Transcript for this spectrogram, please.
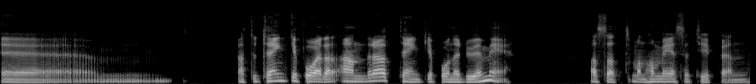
eh, att du tänker på eller att andra tänker på när du är med? Alltså att man har med sig typ en,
